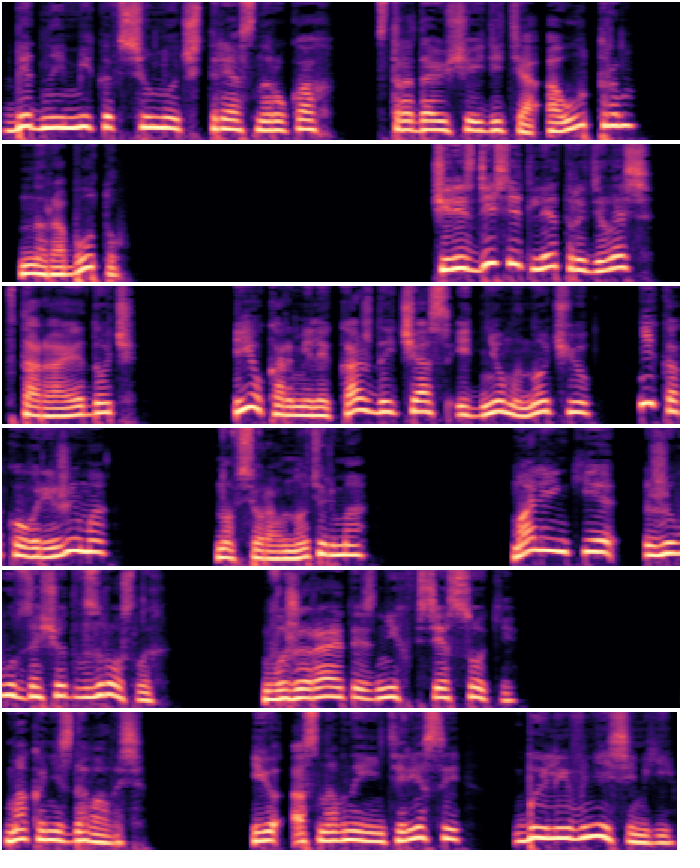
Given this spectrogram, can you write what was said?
Бедный Мика всю ночь тряс на руках страдающее дитя, а утром на работу. Через десять лет родилась вторая дочь, ее кормили каждый час и днем, и ночью, никакого режима, но все равно тюрьма. Маленькие живут за счет взрослых, выжирают из них все соки. Мака не сдавалась. Ее основные интересы были вне семьи.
